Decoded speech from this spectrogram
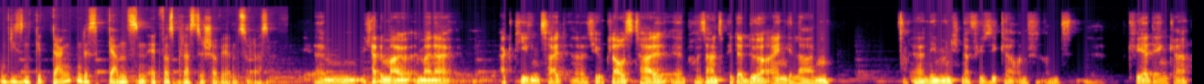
um diesen Gedanken des Ganzen etwas plastischer werden zu lassen. Ähm, ich hatte mal in meiner aktiven Zeit an der TU Clausthal äh, Professor Hans-Peter Dörr eingeladen. äh, den Münchner Physiker und, und äh, Querdenker.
